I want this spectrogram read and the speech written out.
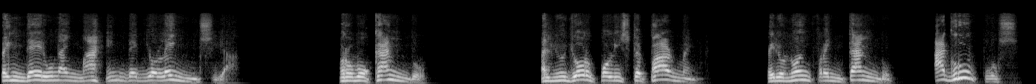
vender una imagen de violencia, provocando al New York Police Department, pero no enfrentando a grupos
